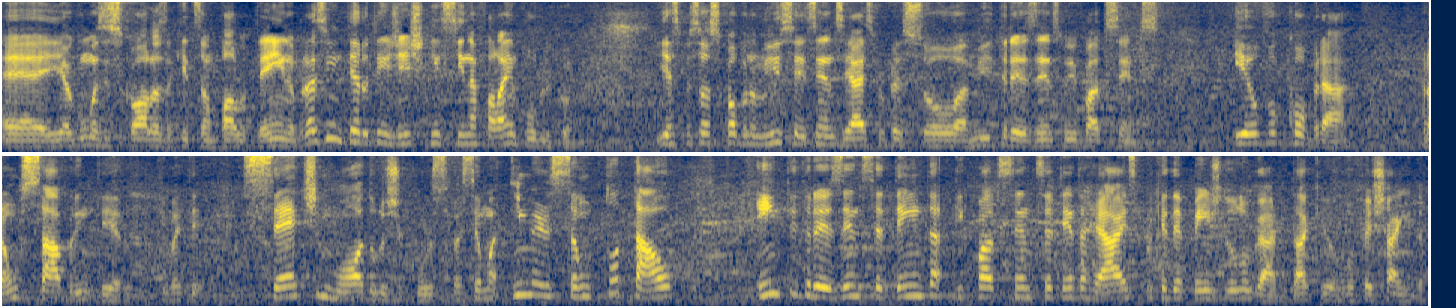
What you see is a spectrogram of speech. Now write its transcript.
É, e algumas escolas aqui de São Paulo tem, no Brasil inteiro tem gente que ensina a falar em público. E as pessoas cobram R$ 1.600 por pessoa, R$ 1.300, R$ 1.400. Eu vou cobrar para um sábado inteiro, que vai ter sete módulos de curso, vai ser uma imersão total entre 370 e 470 reais, porque depende do lugar, tá? Que eu vou fechar ainda.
